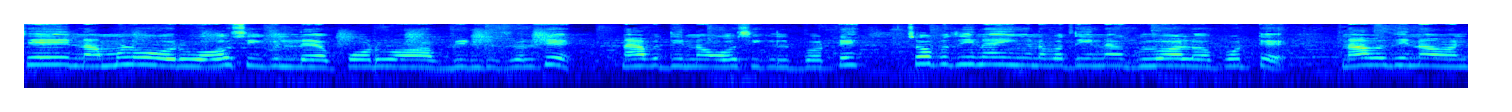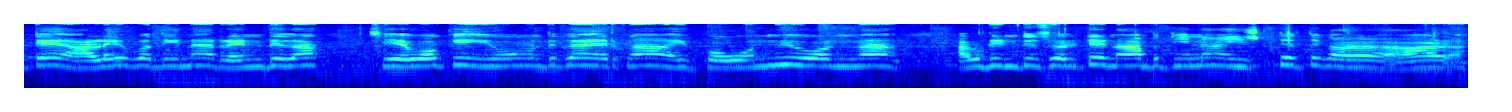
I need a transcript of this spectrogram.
சரி நம்மளும் ஒரு ஓசிக்கில் போடுவோம் அப்படின்ட்டு சொல்லிட்டு நான் பார்த்தீங்கன்னா ஓசிக்கில் போட்டேன். ஸோ பார்த்தீங்கன்னா இவனை பார்த்தீங்கன்னா குளுவாவில் போட்டு நான் பார்த்தீங்கன்னா வந்துட்டு அலைய பார்த்தீங்கன்னா ரெண்டு தான். சரி ஓகே இவன் மட்டும் தான் இருக்கான். இப்போ ஒன் வி ஒன் தான் அப்படின்ட்டு சொல்லிட்டு நான் பார்த்தீங்கன்னா இஷ்டத்துக்கு ஆ-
